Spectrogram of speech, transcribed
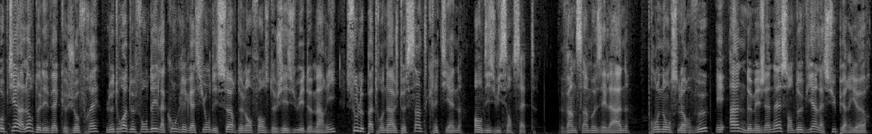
obtient alors de l'évêque Geoffrey le droit de fonder la congrégation des Sœurs de l'enfance de Jésus et de Marie sous le patronage de Sainte Chrétienne en 1807. 25 Mosellanes prononcent leurs vœux et Anne de Méjanès en devient la supérieure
